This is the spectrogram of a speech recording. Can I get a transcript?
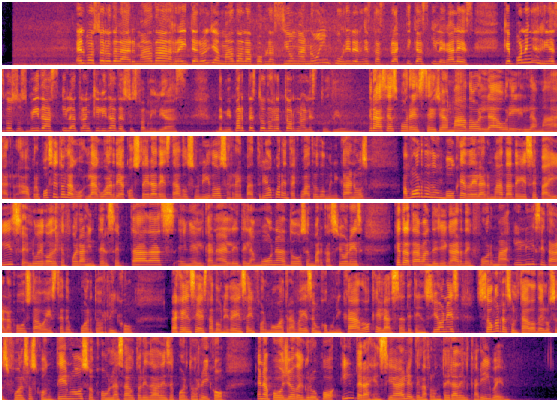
El vocero de la Armada reiteró el llamado a la población a no incurrir en estas prácticas ilegales que ponen en riesgo sus vidas y la tranquilidad de sus familias. De mi parte es todo retorno al estudio. Gracias por este llamado, Lauri Lamar. A propósito, la, la Guardia Costera de Estados Unidos repatrió 44 dominicanos a bordo de un buque de la Armada de ese país, luego de que fueran interceptadas en el canal de la Mona dos embarcaciones que trataban de llegar de forma ilícita a la costa oeste de Puerto Rico. La agencia estadounidense informó a través de un comunicado que las detenciones son el resultado de los esfuerzos continuos con las autoridades de Puerto Rico en apoyo del Grupo Interagencial de la Frontera del Caribe.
